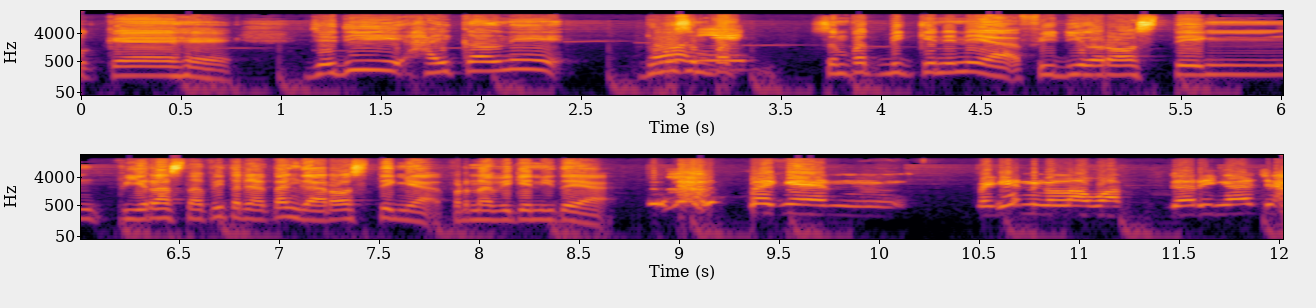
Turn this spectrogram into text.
Oke Jadi Haikal nih Dulu Oh, sempet iya. sempet bikin ini ya Video roasting Piras Tapi ternyata nggak roasting ya Pernah bikin gitu ya Pengen, pengen ngelawak garing aja.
